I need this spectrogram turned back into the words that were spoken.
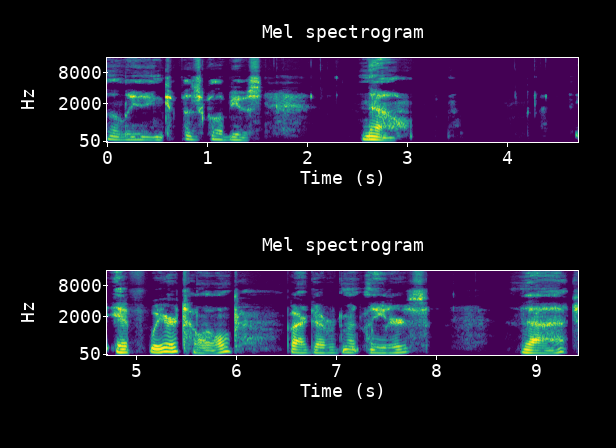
leading to physical abuse. Now, if we are told by government leaders that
